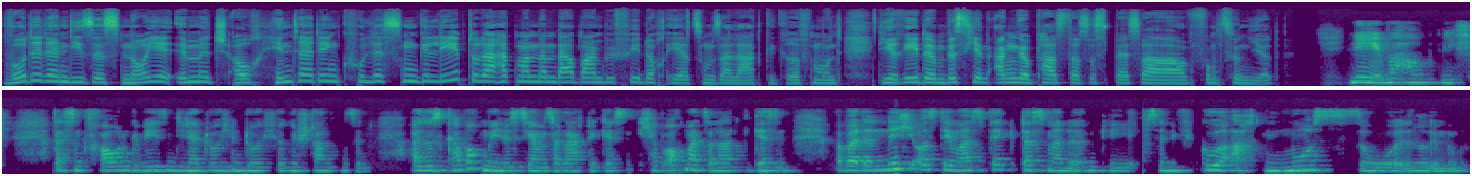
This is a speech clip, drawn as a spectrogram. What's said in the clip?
Wurde denn dieses neue Image auch hinter den Kulissen gelebt oder hat man dann da beim Buffet doch eher zum Salat gegriffen und die Rede ein bisschen angepasst, dass es besser funktioniert? Nee, überhaupt nicht. Das sind Frauen gewesen, die da durch und durch für gestanden sind. Also es gab auch Mädels, die haben Salat gegessen. Ich habe auch mal Salat gegessen, aber dann nicht aus dem Aspekt, dass man irgendwie auf seine Figur achten muss, so, so im,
